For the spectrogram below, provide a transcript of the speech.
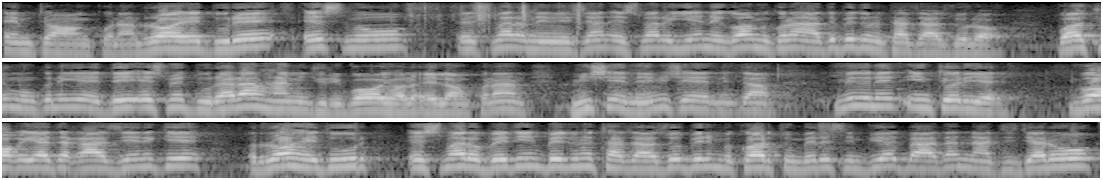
امتحان کنن. راه دوره اسم و اسم رو نوشتن اسم رو یه نگاه می‌کنن عده بدون تزلزل ها. باید چون ممکنه یه عده اسم دوره رو هم همینجوری وای حالا اعلام کنم میشه نمیشه نمی‌دونم. می‌دونید اینطوریه. واقعیت قضیه اینه که راه دور اسم رو بدین بدون تزلزل بریم به کارتون برسیم بیاد بعدا نتیجه رو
